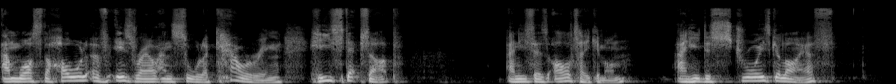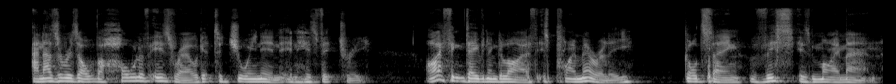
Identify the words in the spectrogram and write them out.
and whilst the whole of Israel and Saul are cowering, he steps up and he says, I'll take him on. And he destroys Goliath. And as a result, the whole of Israel get to join in in his victory. I think David and Goliath is primarily God saying, This is my man.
